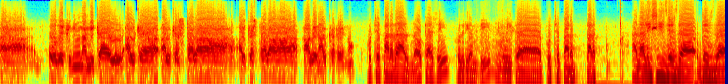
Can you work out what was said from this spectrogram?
eh, o definir una mica el, el, que, el, que estava, el que estava havent al carrer, no? Potser per dalt, no?, quasi, podríem dir, una mica, potser per, per anàlisis des de, des de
